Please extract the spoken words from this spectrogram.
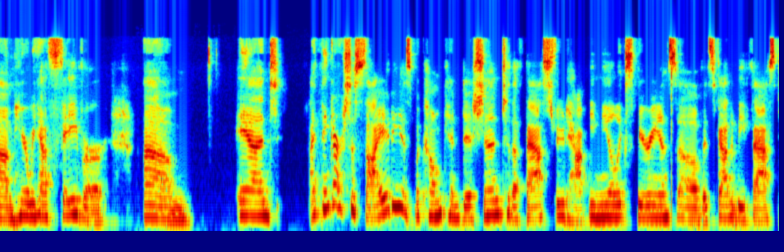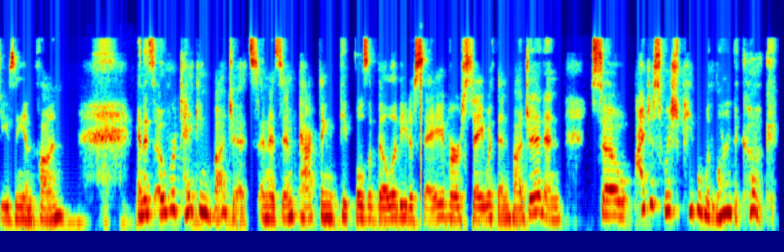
um, here we have favor. Um, and I think our society has become conditioned to the fast food happy meal experience of it's got to be fast, easy, and fun. And it's overtaking budgets and it's impacting people's ability to save or stay within budget. And so I just wish people would learn to cook.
